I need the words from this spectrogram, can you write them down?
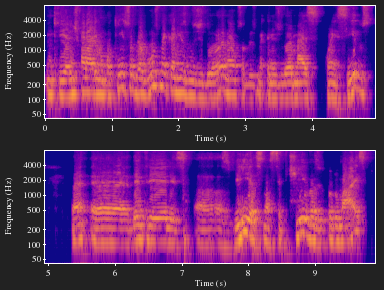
em que a gente falaria um pouquinho sobre alguns mecanismos de dor, né, sobre os mecanismos de dor mais conhecidos, né, é, dentre eles as vias nociceptivas e tudo mais,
